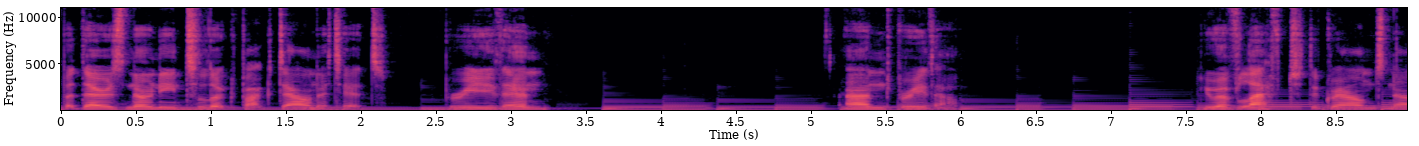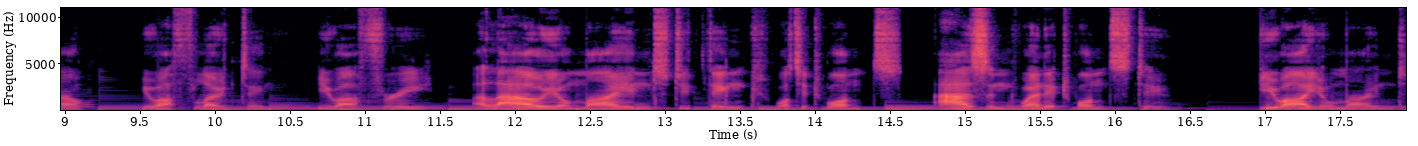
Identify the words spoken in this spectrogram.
but there is no need to look back down at it. Breathe in and breathe out. You have left the ground now. You are floating. You are free. Allow your mind to think what it wants, as and when it wants to. You are your mind.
